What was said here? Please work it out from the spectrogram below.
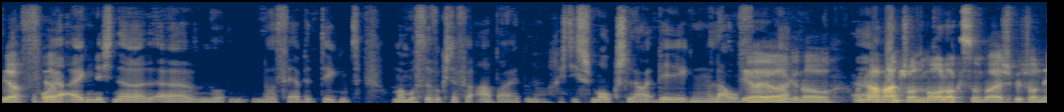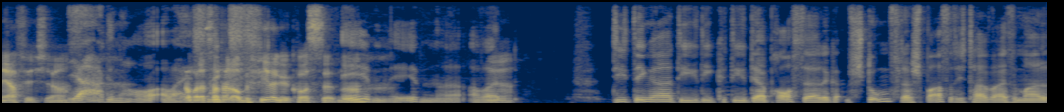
Ja, vorher eigentlich ne, äh, nur, nur sehr bedingt. Und man musste wirklich dafür arbeiten. ne? Richtig Smoke-Wegen laufen. Ja, ja, ne? genau. Und Ja. da waren schon Morlocks zum Beispiel schon nervig, ja. Ja, genau. Aber, Aber das hat halt auch Befehle gekostet, ne? Eben, eben. Ne? Aber Ja. Die Dinger, die, die, die, der brauchst du ja der, stumpf, da sparst du dich teilweise mal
